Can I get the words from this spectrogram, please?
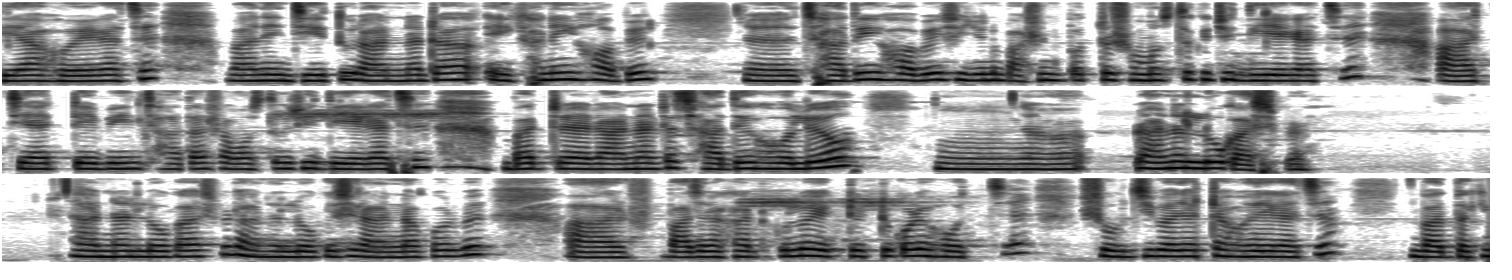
দেয়া হয়ে গেছে। মানে যেহেতু রান্নাটা এইখানেই হবে ছাদেই হবে সেই জন্য বাসনপত্র সমস্ত কিছু দিয়ে গেছে। আর চেয়ার টেবিল ছাতা সমস্ত কিছু দিয়ে গেছে। বাট রান্নাটা ছাদে হলেও রান্নার লোক আসবে। রান্নার লোক আসবে, রান্নার লোক এসে রান্না করবে। আর বাজারঘাটগুলো একটু একটু করে হচ্ছে। সবজি বাজারটা হয়ে গেছে, বাদ বাকি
